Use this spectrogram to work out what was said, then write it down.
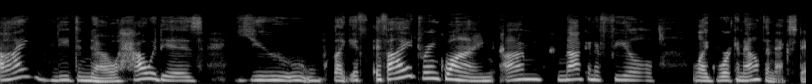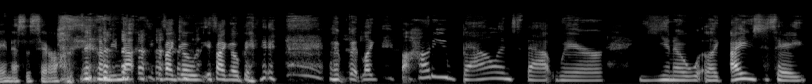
I need to know how it is you like if if I drink wine, I'm not going to feel like working out the next day necessarily. I mean, not if I go, if I go, but like, but how do you balance that where, you know, like I used to say,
